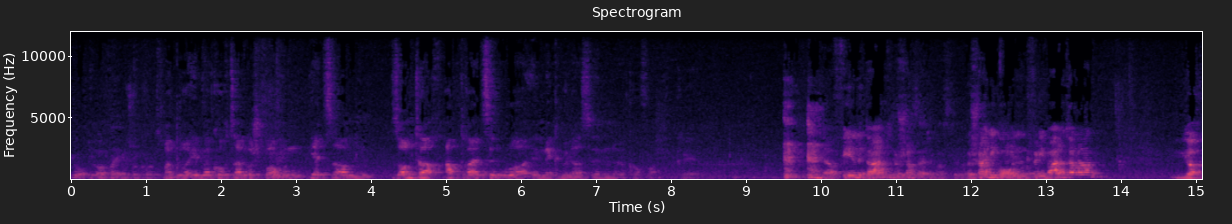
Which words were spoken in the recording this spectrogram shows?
Jo, die war eben schon kurz. Hat nur eben mal kurz angesprochen, jetzt am Sonntag ab 13 Uhr in Meckmüllers in äh, Kochform. Ja, fehlende Daten. Bescheinigungen für die Wahlunterlagen. Ja,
